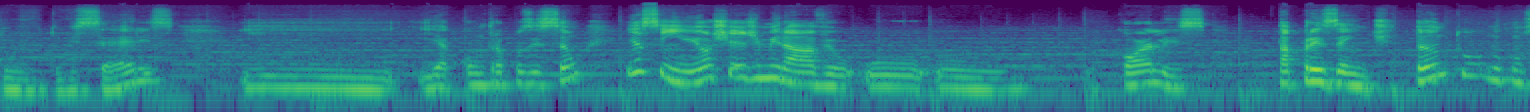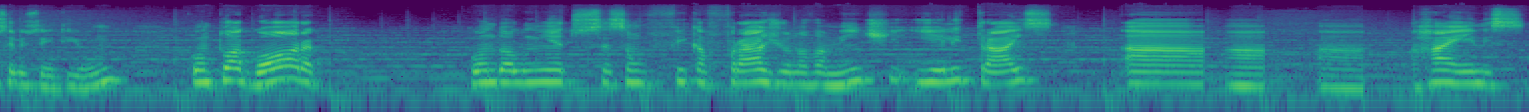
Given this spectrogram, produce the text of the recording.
do, do Viserys e, e, a contraposição. E assim, eu achei admirável o, o Corlys tá presente tanto no Conselho 101 quanto agora quando a linha de sucessão fica frágil novamente e ele traz a, a, a, a Rhaenys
